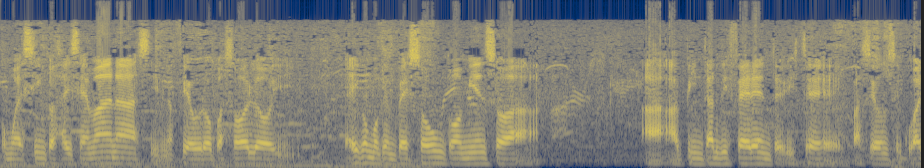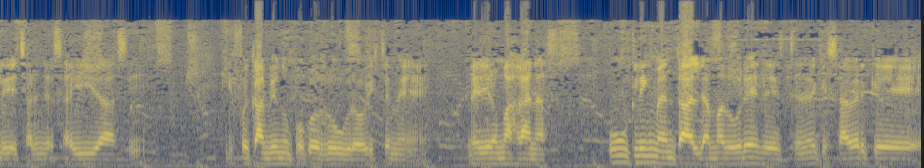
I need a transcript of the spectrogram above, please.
como de cinco o seis semanas y me fui a Europa solo y ahí como que empezó un comienzo a, a, pintar diferente, ¿viste? Pasé 11 quali de Challenger seguidas y, y fue cambiando un poco el rubro, ¿viste? Me, me dieron más ganas. Hubo un clic mental, la madurez de tener que saber que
